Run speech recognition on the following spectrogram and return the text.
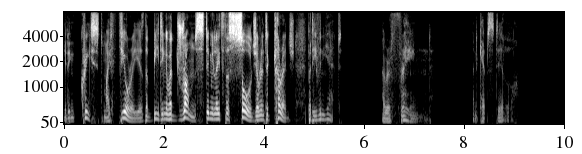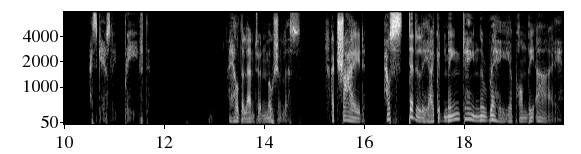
It increased my fury as the beating of a drum stimulates the soldier into courage, but even yet I refrained and kept still. I scarcely breathed. I held the lantern motionless. I tried how steadily I could maintain the ray upon the eye.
